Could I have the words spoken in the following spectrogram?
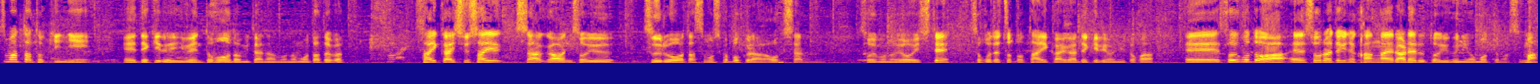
集まった時に、えーできるイベントモードみたいなものも例えば大会主催者側にそういうツールを渡すもしくは僕らがオフィシャルにそういうものを用意してそこでちょっと大会ができるようにとか、えーそういうことは、えー将来的には考えられるというふうに思ってます、まあ、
